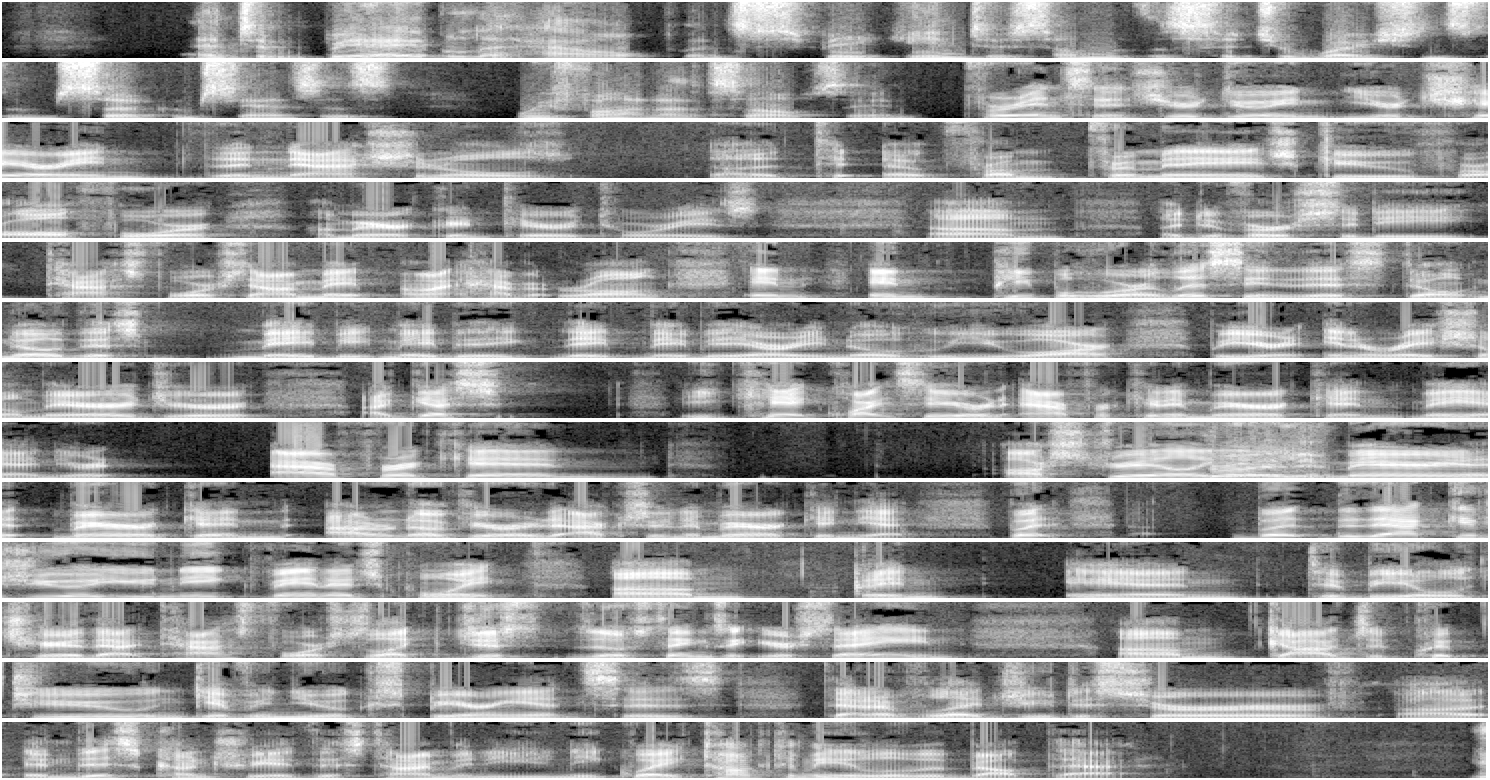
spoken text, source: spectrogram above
and to be able to help and speak into some of the situations and circumstances we find ourselves in. For instance, you're doing you're chairing the nationals uh, t- uh, from from NHQ for all four American territories, um, a diversity task force. Now I, may, I might have it wrong, and and people who are listening to this don't know this. Maybe maybe they, they maybe they already know who you are, but you're an interracial marriage. You're I guess you can't quite say you're an African American man. You're African Australian American. I don't know if you're actually an American yet, but but that gives you a unique vantage point, um, and and to be able to chair that task force. like just those things that you're saying, um, God's equipped you and given you experiences that have led you to serve uh, in this country at this time in a unique way. Talk to me a little bit about that.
